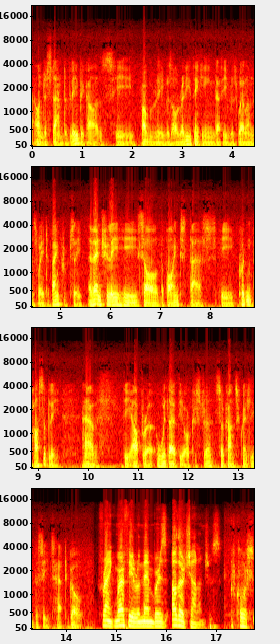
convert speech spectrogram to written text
understandably, because he probably was already thinking that he was well on his way to bankruptcy. Eventually, he saw the point that he couldn't possibly have the opera without the orchestra, so consequently the seats had to go. Frank Murphy remembers other challenges. Of course,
